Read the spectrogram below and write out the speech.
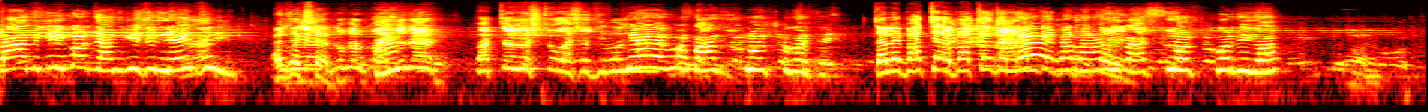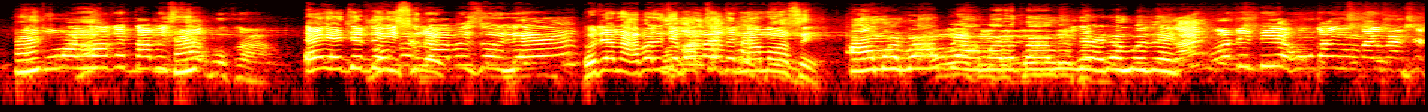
তা আমি কি করছি? আমি কিছু নেইছি বাচ্চা তাহলে বাচ্চা বাচ্চাদের এই, কি আপনি কি আমি করেন? বাচ্চা নষ্ট করে দিগা হ্যাঁ? তোমার লগে তাবিজ থাকব কা এই এই যে স্কুলে না আবার যে বাচ্চাদের নামও আছে। আমার বাপে আমার বাপ এটা বুঝে ওটি দিয়ে হুঙ্গাই হুঙ্গাই মানুষের তে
